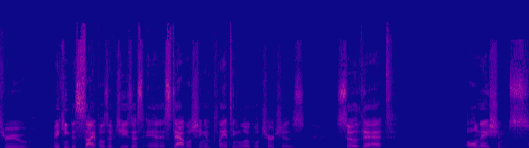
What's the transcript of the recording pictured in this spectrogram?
through making disciples of Jesus and establishing and planting local churches so that all nations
